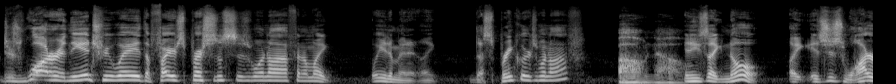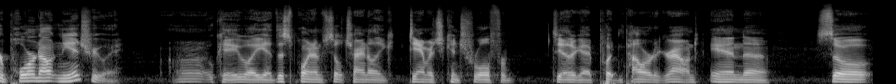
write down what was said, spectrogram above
"There's water in the entryway. The fire suppression systems went off." And I'm like, "Wait a minute, like the sprinklers went off?" oh no And he's like, "No, like it's just water pouring out in the entryway." Uh, okay, well, yeah. At this point, I'm still trying to like damage control for the other guy putting power to ground, and uh, so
